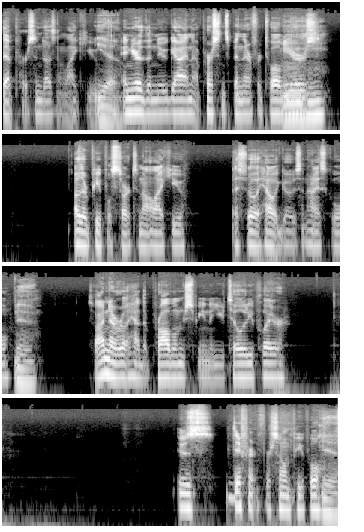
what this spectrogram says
that person doesn't like you. Yeah. And you're the new guy and that person's been there for 12 years, Mhm. Other people start to not like you. That's really how it goes in high school. yeah. So I never really had the problem just being a utility player. It was different for some people. Yeah,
